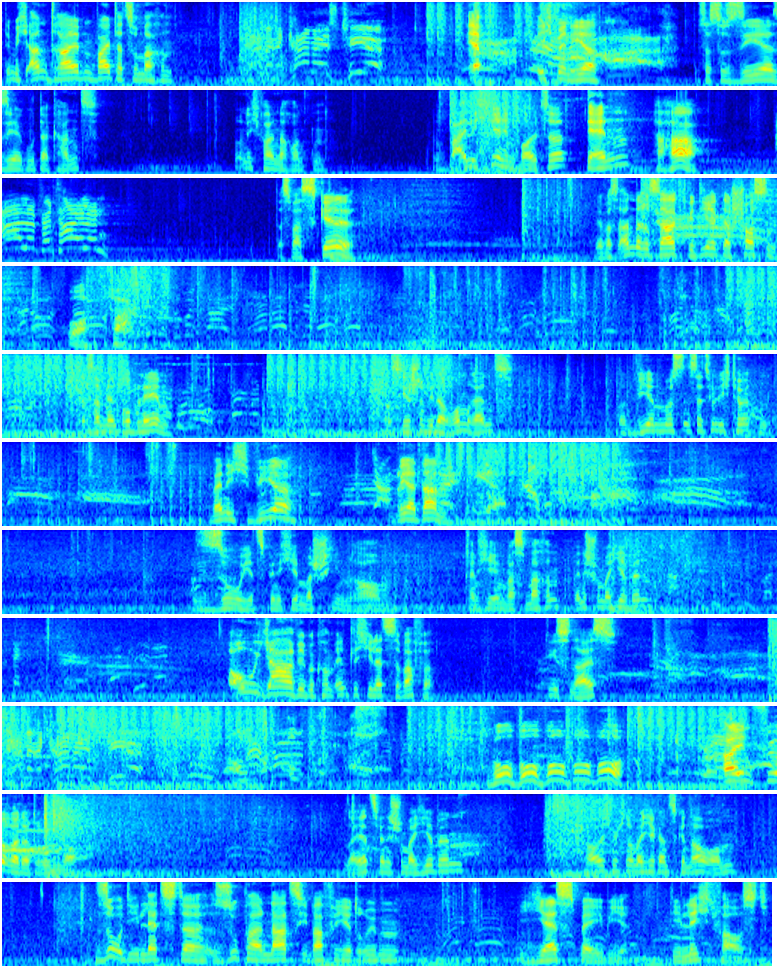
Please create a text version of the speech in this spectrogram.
die mich antreiben, weiterzumachen. Der Amerikaner ist hier! Yep, ich bin hier. Das hast du sehr, sehr gut erkannt. Und ich falle nach unten. Weil ich hierhin wollte, denn, haha, Alle verteilen! das war Skill. Wer was anderes sagt, wird direkt erschossen. Boah, fuck. Jetzt haben wir ein Problem. Was hier schon wieder rumrennt. Und wir müssen es natürlich töten. Wenn nicht wir, wer dann? So, jetzt bin ich hier im Maschinenraum. Kann ich hier irgendwas machen, wenn ich schon mal hier bin? Oh ja, wir bekommen endlich die letzte Waffe. Die ist nice. Wo, wo, wo, wo, wo? Ein Führer da drüben noch. Na jetzt, wenn ich schon mal hier bin, schaue ich mich nochmal hier ganz genau um. So, die letzte Super-Nazi-Waffe hier drüben. Yes, Baby. Die Lichtfaust.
